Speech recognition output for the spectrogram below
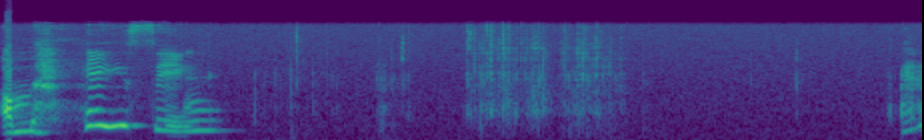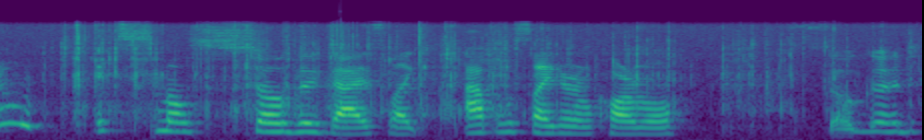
amazing. I don't, it smells so good, guys. Like apple cider and caramel. So good.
